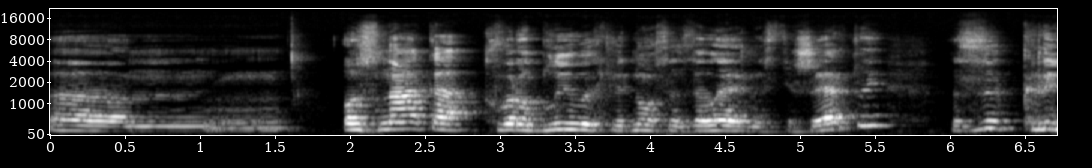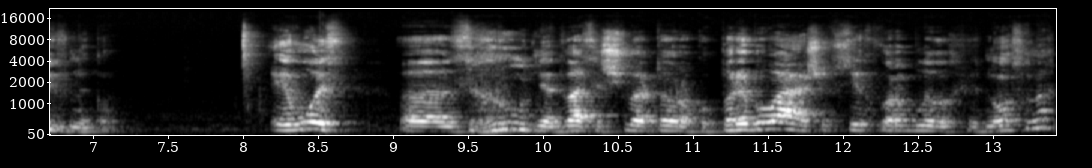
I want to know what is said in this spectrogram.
е, м, ознака хворобливих відносин залежності жертви з кривдником. І ось е, з грудня 24-го року, перебуваючи в цих хворобливих відносинах,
